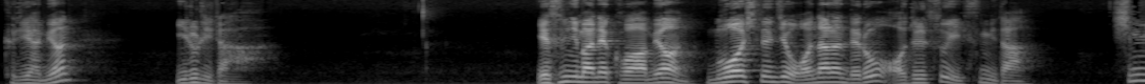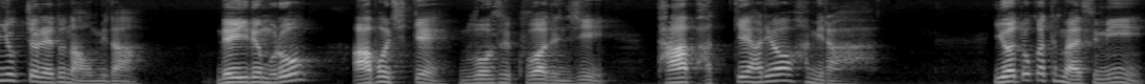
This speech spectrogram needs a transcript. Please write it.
그리하면 이루리라. 예수님 안에 거하면 무엇이든지 원하는 대로 얻을 수 있습니다. 16절에도 나옵니다. 내 이름으로 아버지께 무엇을 구하든지 다 받게 하려 함이라. 이와 똑같은 말씀이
